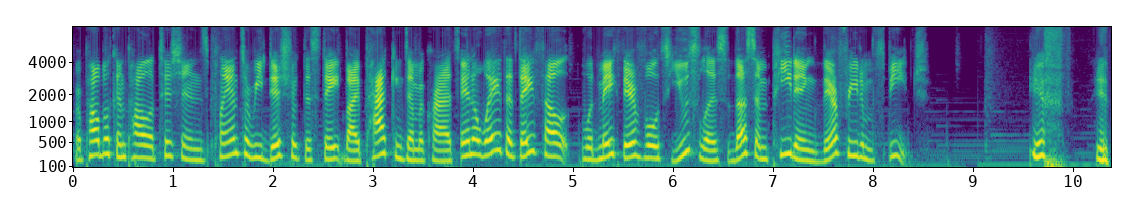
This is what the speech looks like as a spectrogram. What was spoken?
Republican politicians planned to redistrict the state by packing Democrats in a way that they felt would make their votes useless, thus impeding their freedom of speech. If if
